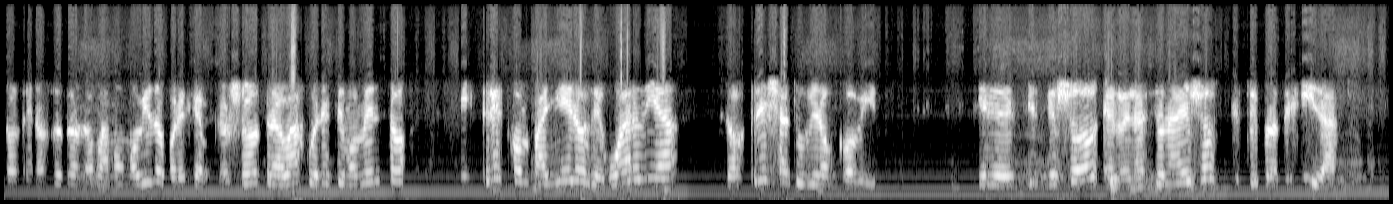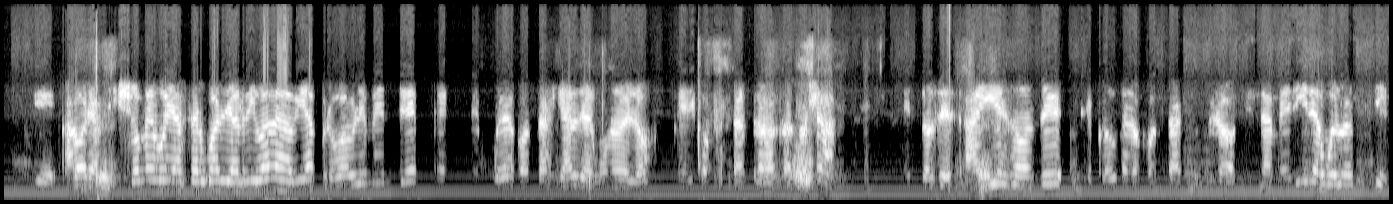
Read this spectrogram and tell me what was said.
donde nosotros nos vamos moviendo. Por ejemplo, yo trabajo en este momento, mis tres compañeros de guardia, los tres ya tuvieron COVID. Quiere decir que yo, en relación a ellos, estoy protegida. Eh, ahora, si yo me voy a hacer guardia al Rivadavia, probablemente me, pueda contagiar de alguno de los médicos que están trabajando allá. Entonces ahí es donde se producen los contagios. Pero en la medida, vuelvo a decir,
